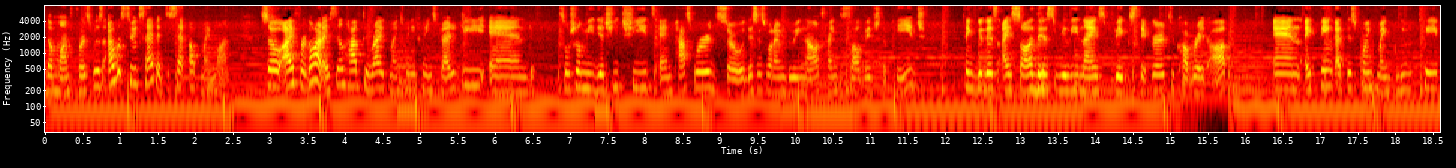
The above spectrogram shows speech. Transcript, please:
the month first because I was too excited to set up my month. So I forgot I still have to write my 2020 strategy and social media cheat sheets and passwords. So this is what I'm doing now, trying to salvage the page. Thank goodness I saw this really nice big sticker to cover it up. And I think at this point my glue tape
